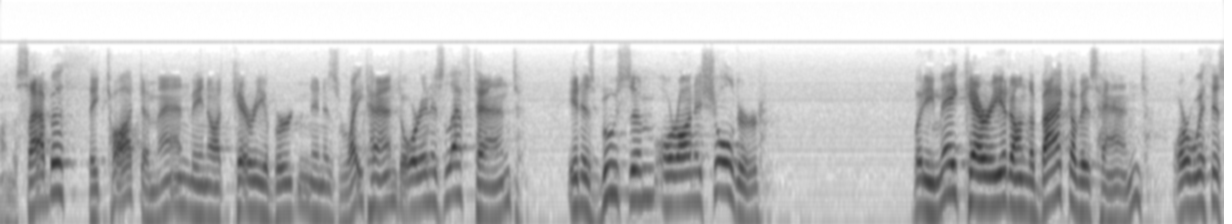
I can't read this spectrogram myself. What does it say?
On the Sabbath, they taught a man may not carry a burden in his right hand or in his left hand, in his bosom or on his shoulder, but he may carry it on the back of his hand, or with his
